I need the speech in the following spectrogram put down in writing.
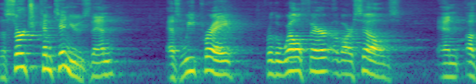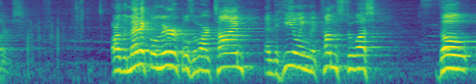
The search continues then as we pray for the welfare of ourselves and others. Are the medical miracles of our time and the healing that comes to us, though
